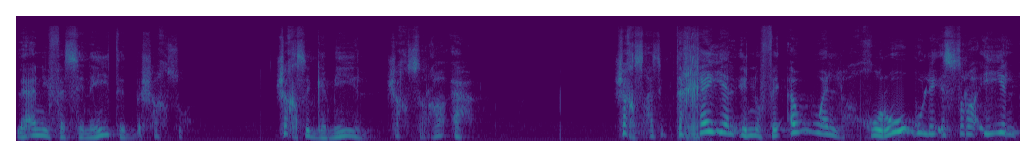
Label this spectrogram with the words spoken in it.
لأني فاسينيتد بشخصه. شخص جميل شخص رائع. شخص عظيم. تخيل إنه في أول خروجه لإسرائيل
